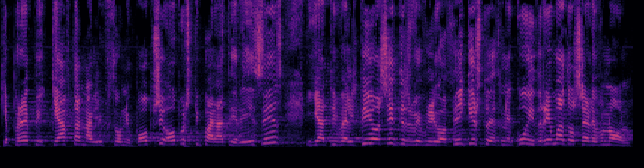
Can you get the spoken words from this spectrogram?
Και πρέπει και αυτά να ληφθούν υπόψη, όπως και οι παρατηρήσεις για τη βελτίωση της βιβλιοθήκης του Εθνικού Ιδρύματος Ερευνών.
